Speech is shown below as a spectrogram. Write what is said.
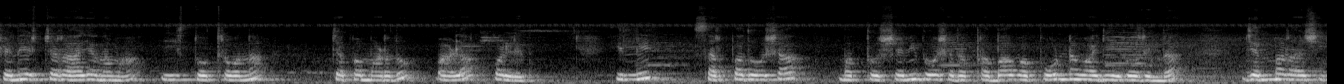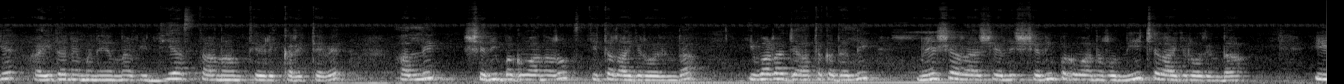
ಶನೇಶ್ವರಾಯ ನಮ. ಈ ಸ್ತೋತ್ರವನ್ನು ಜಪ ಮಾಡೋದು ಬಹಳ ಒಳ್ಳೆಯದು ಇಲ್ಲಿ ಸರ್ಪದೋಷ ಮತ್ತು ಶನಿ ದೋಷದ ಪ್ರಭಾವ ಪೂರ್ಣವಾಗಿ ಇರೋದ್ರಿಂದ ಜನ್ಮ ರಾಶಿಗೆ ಐದನೇ ಮನೆಯನ್ನು ವಿದ್ಯಾಸ್ಥಾನ ಅಂತೇಳಿ ಕರಿತೇವೆ. ಅಲ್ಲಿ ಶನಿ ಭಗವಾನರು ಸ್ಥಿತರಾಗಿರೋದ್ರಿಂದ ಇವರ ಜಾತಕದಲ್ಲಿ ಮೇಷ ರಾಶಿಯಲ್ಲಿ ಶನಿ ಭಗವಾನರು ನೀಚರಾಗಿರೋದ್ರಿಂದ ಈ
